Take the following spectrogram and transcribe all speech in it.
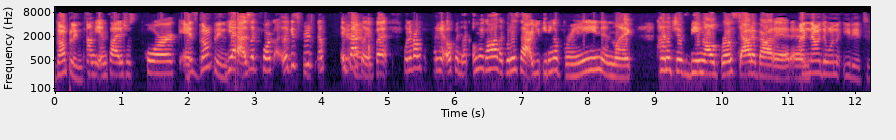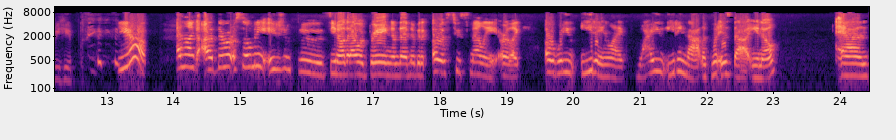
Dumplings. on the inside. It's just pork and It's dumplings. yeah, it's like pork. Like it's pretty exactly. But whenever I was cutting it open, like oh my god, like what is that? Are you eating a brain? And like kind of just being all grossed out about it. And now they want to eat it to be hip. Yeah. And like I, there were so many Asian foods, you know, that I would bring, and then they'd be like, "Oh, it's too smelly," or like, "Oh, what are you eating? Like, why are you eating that? Like, what is that?" You know. And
